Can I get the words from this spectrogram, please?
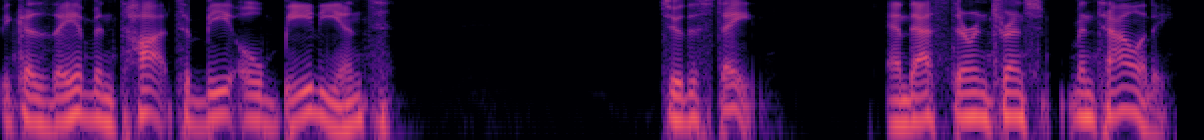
because they have been taught to be obedient to the state. And that's their entrenched mentality.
